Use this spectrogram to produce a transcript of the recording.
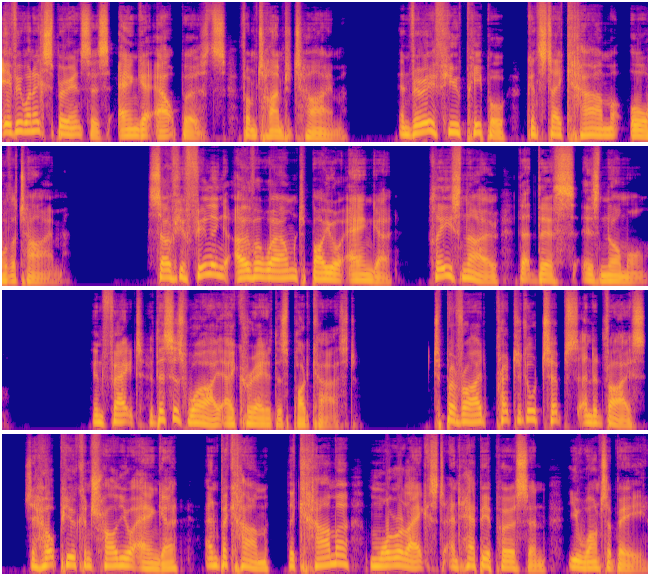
Everyone experiences anger outbursts from time to time, and very few people can stay calm all the time. So if you're feeling overwhelmed by your anger, please know that this is normal. In fact, this is why I created this podcast to provide practical tips and advice to help you control your anger and become the calmer, more relaxed, and happier person you want to be.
